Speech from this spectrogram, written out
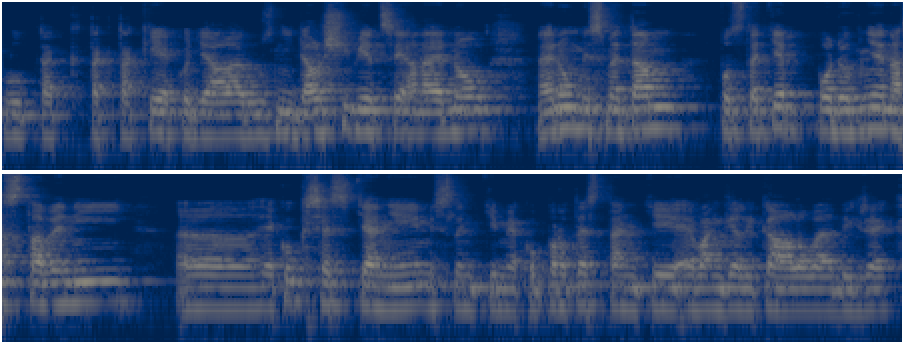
klub, tak, tak taky jako dělala různé další věci a najednou, najednou my jsme tam v podstatě podobně nastavený Eh, jako křesťani, myslím tím jako protestanti, evangelikálové bych řekl,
